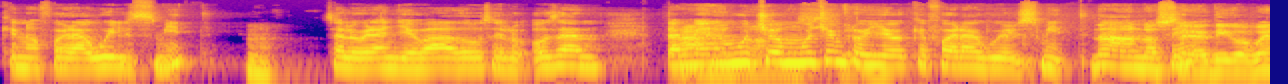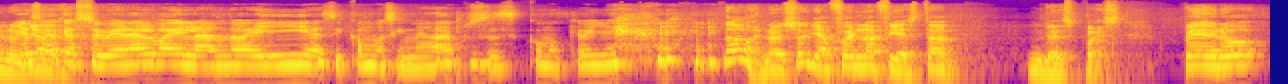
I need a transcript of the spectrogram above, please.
que no fuera Will Smith, mm. se lo hubieran llevado, se lo, o sea, también ah, mucho, mucho influyó que fuera Will Smith. No, no sé, digo, bueno, y eso que estuviera bailando ahí así como si nada, pues es como que, oye. no, bueno, eso ya fue en la fiesta después. Pero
